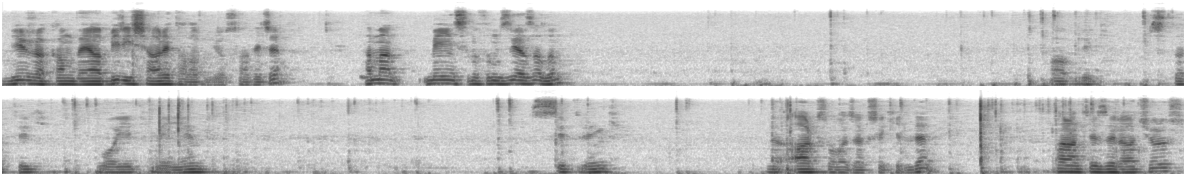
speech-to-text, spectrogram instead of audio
bir rakam veya bir işaret alabiliyor sadece. Hemen main sınıfımızı yazalım. Public static void main string ve args olacak şekilde parantezleri açıyoruz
